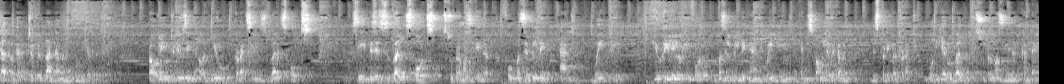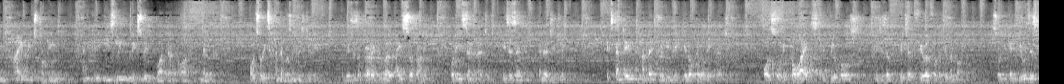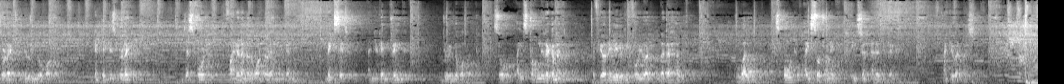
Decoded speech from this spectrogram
Jishad Bucker, Triple Platinum and Bhumika Limited. Proudly introducing our new product series, Well Sports. See, this is Well Sports Super Gainer for muscle building and weight gain. If you're really looking for muscle building and weight gain, I can strongly recommend this particular product. Modicare Well Super Muscle Gainer contains high rich protein and you can easily mix with water or milk. Also, it's 100% vegetarian. This is a product Well Isotonic for instant energy. This is an energy drink. It's contained 123 kilocalorie energy. Also, it provides glucose, which is a vital fuel for the human body. So you can use this product during your workout. You can take this product, just pour 500 ml water and you can mix it and you can drink during the workout. So I strongly recommend if you are really looking for your better health, well, Sport Isotonic Instant Energy Drink. Thank you very much.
